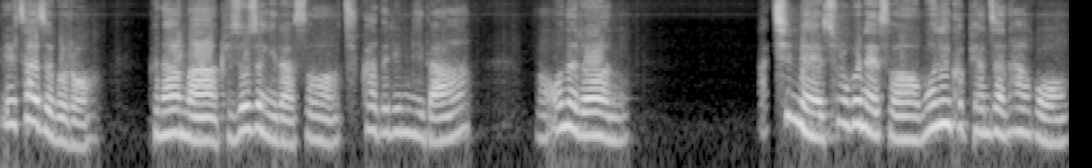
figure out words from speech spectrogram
1차적으로 그나마 비조정이라서 축하드립니다. 어, 오늘은 아침에 출근해서 모닝커피 한잔하고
